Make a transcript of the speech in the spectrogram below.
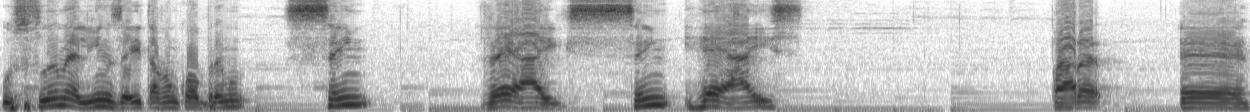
os flanelinhos aí estavam cobrando 100 reais, 100 reais para é,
